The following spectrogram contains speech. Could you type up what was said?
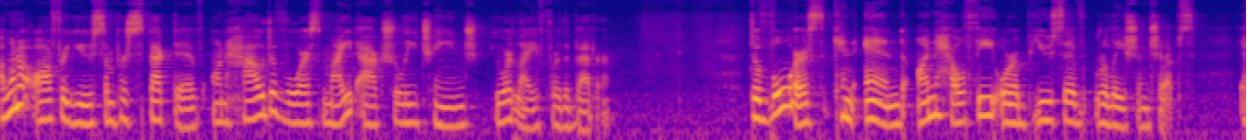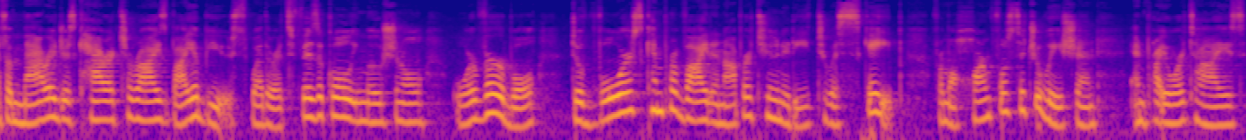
I want to offer you some perspective on how divorce might actually change your life for the better. Divorce can end unhealthy or abusive relationships. If a marriage is characterized by abuse, whether it's physical, emotional, or verbal, divorce can provide an opportunity to escape from a harmful situation and prioritize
